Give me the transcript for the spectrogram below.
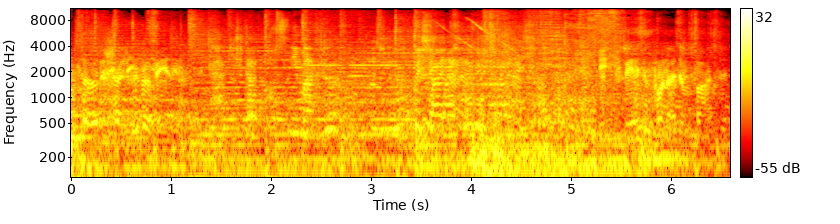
außerirdischer Lebewesen. Kann ich da draußen niemand hören? Mich einer. Ich werde von einem wahnsinnigen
